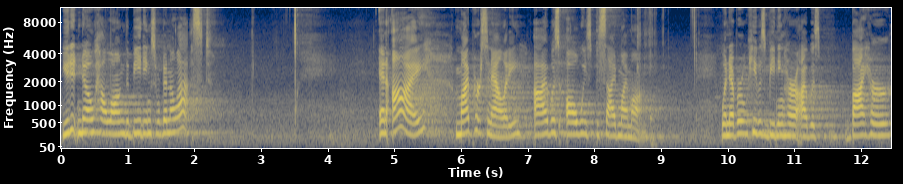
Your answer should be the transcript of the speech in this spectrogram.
You didn't know how long the beatings were going to last. And I, my personality, I was always beside my mom. Whenever he was beating her, I was by her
